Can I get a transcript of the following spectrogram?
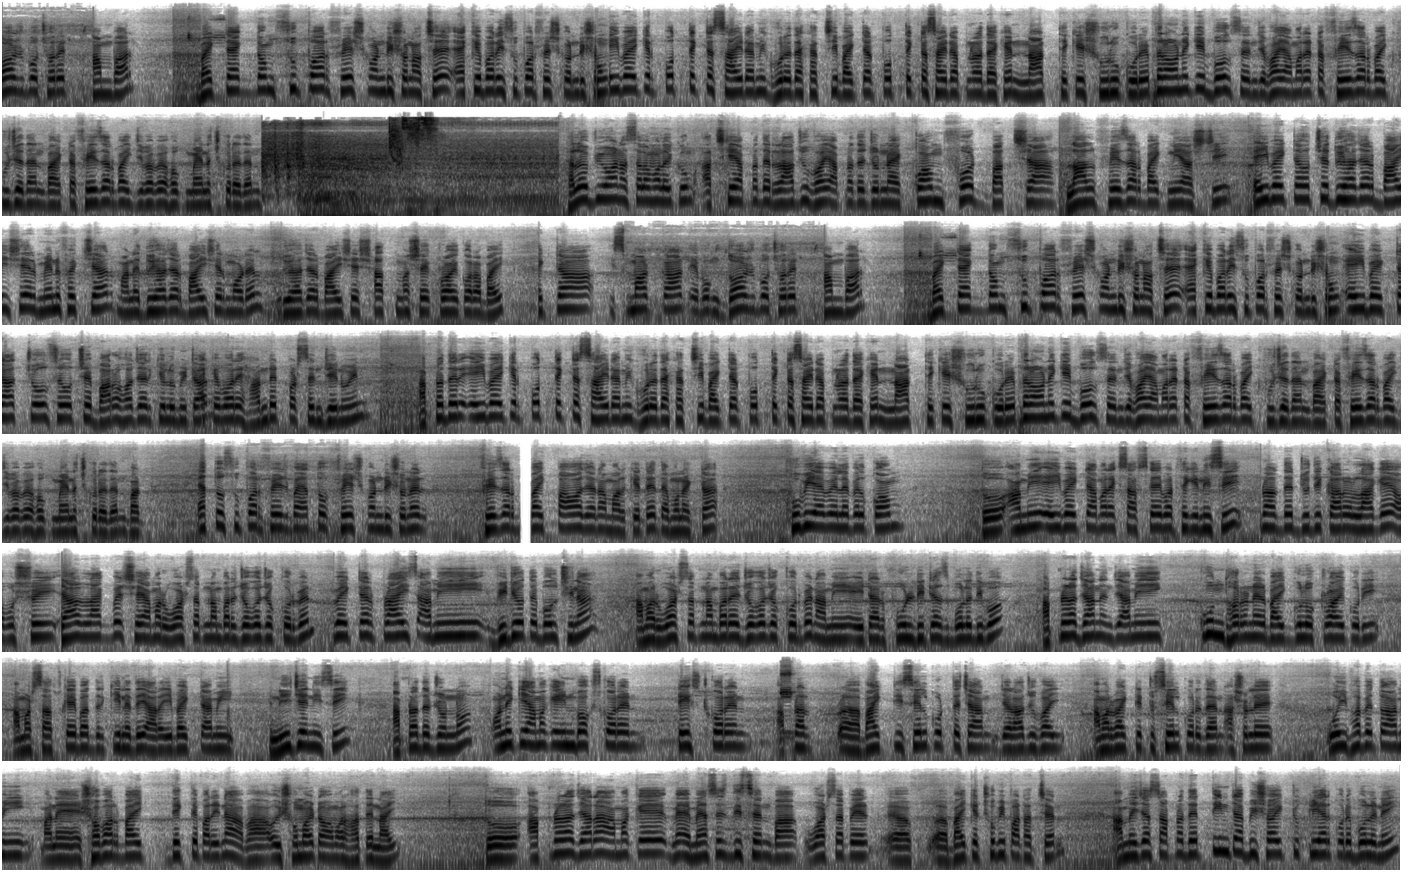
দশ বছরের নাম্বার বাইকটা একদম সুপার ফ্রেশ কন্ডিশন আছে, একেবারেই সুপার ফ্রেশ কন্ডিশন। এই বাইকের প্রত্যেকটা সাইড আমি ঘুরে দেখাচ্ছি, বাইকটার প্রত্যেকটা সাইড আপনারা দেখেন, নাট থেকে শুরু করে। আপনারা অনেকেই বলছেন যে, ভাই, আমার একটা ফেজার বাইক খুঁজে দেন বা একটা ফেজার বাইক যেভাবে হোক ম্যানেজ করে দেন। হ্যালো ভিওয়ান আসসালামু আলাইকুম। আজকে আপনাদের রাজু ভাই আপনাদের জন্য এক কমফোর্ট বাচ্চা লাল ফেজার বাইক নিয়ে আসছি। এই বাইকটা হচ্ছে দুই হাজার বাইশের ম্যানুফ্যাকচার মানে দুই হাজার বাইশের মডেল দুই হাজার বাইশের সাত মাসে ক্রয় করা বাইক একটা স্মার্ট কার্ড এবং দশ বছরের নাম্বার বাইকটা একদম সুপার ফ্রেশ কন্ডিশন আছে, একেবারেই সুপার ফ্রেশ কন্ডিশন এই বাইকটা চলছে হচ্ছে বারো হাজার কিলোমিটার একেবারে হান্ড্রেড পার্সেন্ট জেনুইন আপনাদের এই বাইকের প্রত্যেকটা সাইড আমি ঘুরে দেখাচ্ছি। বাইকটার প্রত্যেকটা সাইড আপনারা দেখেন, নাট থেকে শুরু করে আপনারা অনেকেই বলছেন যে, ভাই, আমার একটা ফেজার বাইক খুঁজে দেন বা একটা ফেজার বাইক যেভাবে হোক ম্যানেজ করে দেন বাট এত সুপার ফ্রেশ বা এত ফ্রেশ কন্ডিশনের ফেজার বাইক পাওয়া যায় না মার্কেটে তেমন একটা খুবই অ্যাভেলেবেল কম। তো আমি এই বাইকটা আমার এক সাবস্ক্রাইবার থেকে নিছি। আপনাদের যদি কারও লাগে, অবশ্যই যার লাগবে সে আমার হোয়াটসঅ্যাপ নাম্বারে যোগাযোগ করবেন। বাইকটার প্রাইস আমি ভিডিওতে বলছি না, আমার হোয়াটসঅ্যাপ নাম্বারে যোগাযোগ করবেন, আমি এইটার ফুল ডিটেলস বলে দিব। আপনারা জানেন যে আমি কোন ধরনের বাইকগুলো ক্রয় করি, আমার সাবস্ক্রাইবারদের কিনে দিই, আর এই বাইকটা আমি নিজে নিছি আপনাদের জন্য। অনেকেই আমাকে ইনবক্স করেন টেস্ট করেন, আপনার বাইকটি সেল করতে চান, যে রাজু ভাই আমার বাইকটা একটু সেল করে দেন। আসলে ওইভাবে তো আমি মানে সবার বাইক দেখতে পারি না বা ওই সময়টাও আমার হাতে নাই। তো আপনারা যারা আমাকে মেসেজ দিচ্ছেন বা হোয়াটসঅ্যাপে বাইকের ছবি পাঠাচ্ছেন, আমি জাস্ট আপনাদের তিনটা বিষয় একটু ক্লিয়ার করে বলে নেই।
